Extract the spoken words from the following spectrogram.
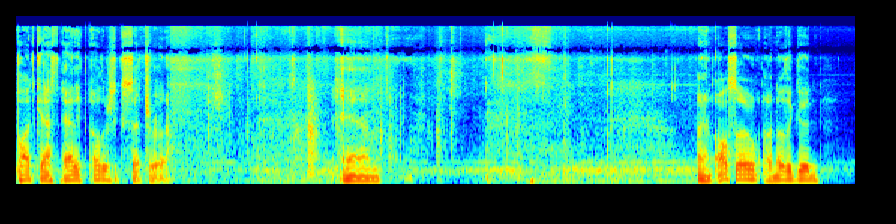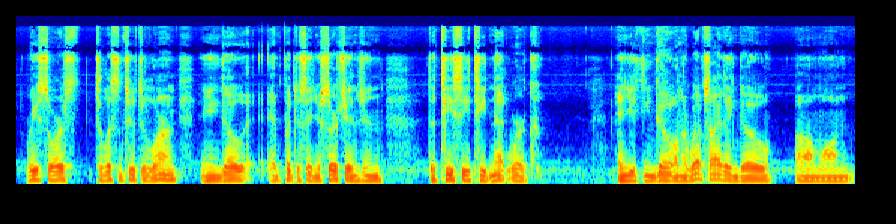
Podcast Addict, others, etc. And and also another good resource to listen to to learn. You can go and put this in your search engine, the TCT network, and you can go on their website and go um, on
